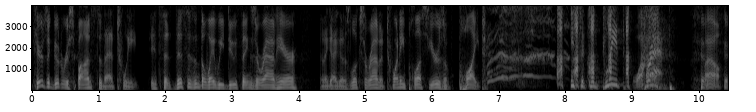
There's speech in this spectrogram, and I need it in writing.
Here's a good response to that tweet. It says, This isn't the way we do things around here. And the guy goes, looks around at 20 plus years of plight. It's a complete Wow. crap. Wow.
